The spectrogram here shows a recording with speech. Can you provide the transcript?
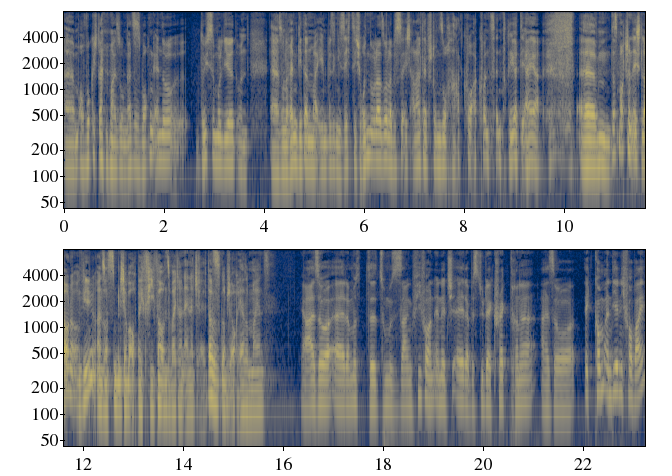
Ähm, auch wirklich dann mal so ein ganzes Wochenende äh, durchsimuliert und äh, so ein Rennen geht dann mal eben, weiß ich nicht, 60 Runden oder so, da bist du echt anderthalb Stunden so hardcore konzentriert, ja, ja. Ähm, das macht schon echt Laune irgendwie. Ansonsten bin ich aber auch bei FIFA und so weiter und NHL. Das ist, glaube ich, auch eher so meins. Ja, also äh, da muss, dazu muss ich sagen, FIFA und NHL, da bist du der Crack drinne. Also ich komme an dir nicht vorbei.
